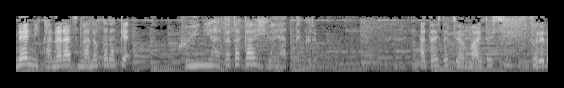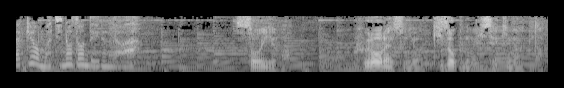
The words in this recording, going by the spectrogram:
年に必ず7日だけ。不意に暖かい日がやってくる。私たちは毎年それだけを待ち望んでいるんだわ。そういえばフローレンスには貴族の遺跡があったな。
